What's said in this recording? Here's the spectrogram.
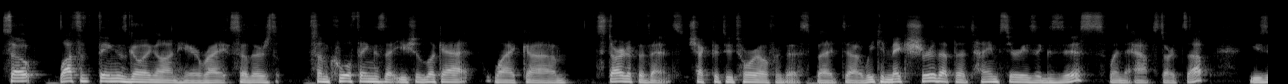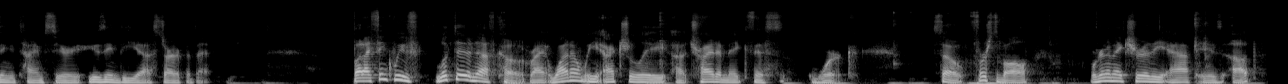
so lots of things going on here, right? So there's some cool things that you should look at, like um, startup events. Check the tutorial for this, but uh, we can make sure that the time series exists when the app starts up using the time series, using the uh, startup event. But I think we've looked at enough code, right? Why don't we actually uh, try to make this work? So first of all, we're gonna make sure the app is up.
